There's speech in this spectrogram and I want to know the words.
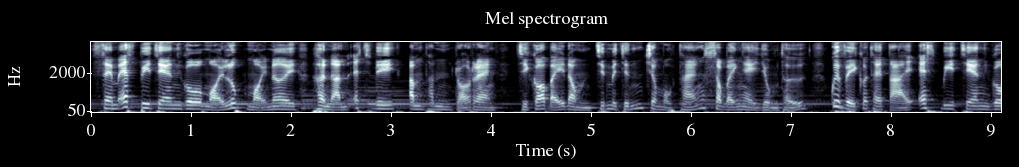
Xem SPTN Go mọi lúc mọi nơi, hình ảnh HD, âm thanh rõ ràng, chỉ có 7 đồng 99 trong một tháng sau 7 ngày dùng thử. Quý vị có thể tải SPTN Go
